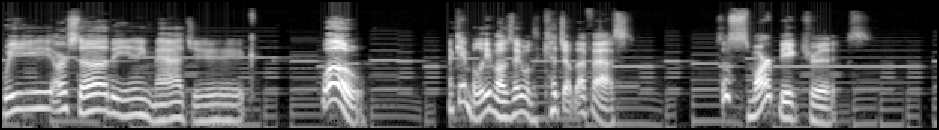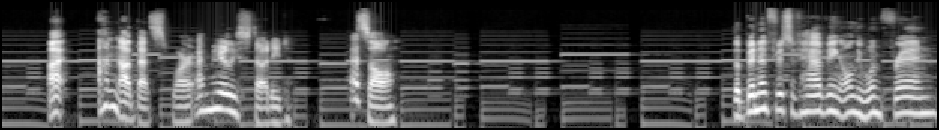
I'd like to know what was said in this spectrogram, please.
We are studying magic. Whoa! I can't believe I was able to catch up that fast. So smart, Beatrix. I, I'm not that smart. I merely studied. That's all. The benefits of having only one friend.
